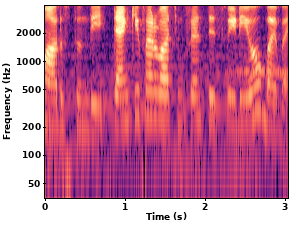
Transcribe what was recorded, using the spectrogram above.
మారుస్తుంది. Thank you for watching friends this video bye bye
